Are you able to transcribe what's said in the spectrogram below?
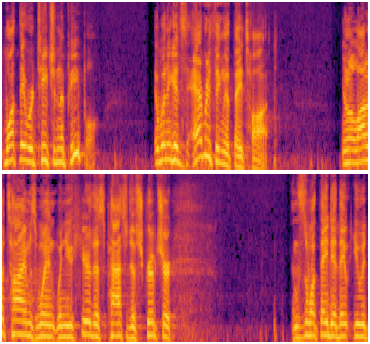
what they were teaching the people. It went against everything that they taught. You know, a lot of times when, when you hear this passage of scripture, and this is what they did, they, you would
